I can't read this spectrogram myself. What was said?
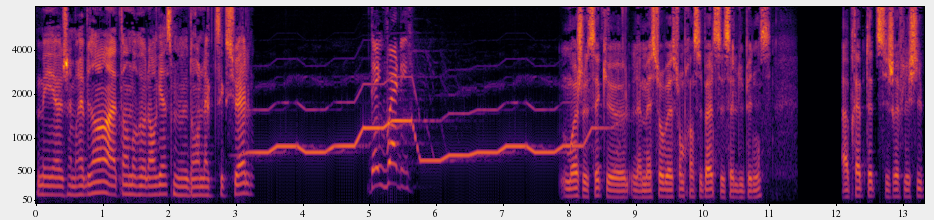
mais euh, j'aimerais bien atteindre l'orgasme dans l'acte sexuel. Moi, je sais que la masturbation principale, c'est celle du pénis. Après, peut-être si je réfléchis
